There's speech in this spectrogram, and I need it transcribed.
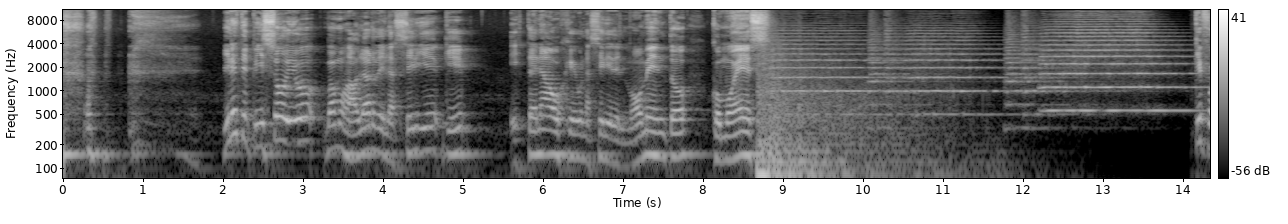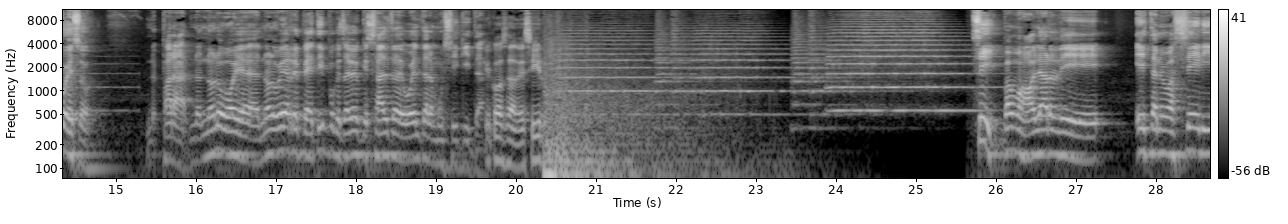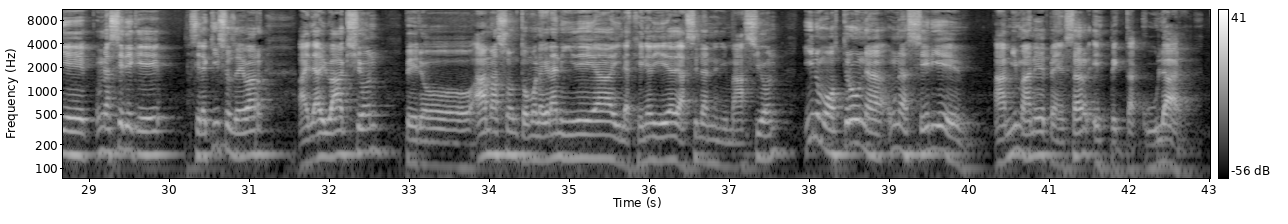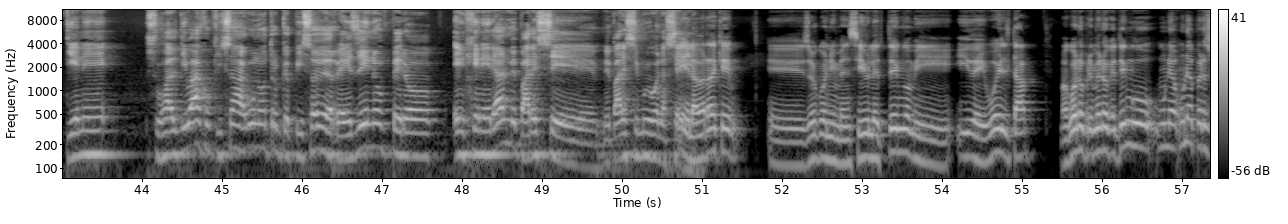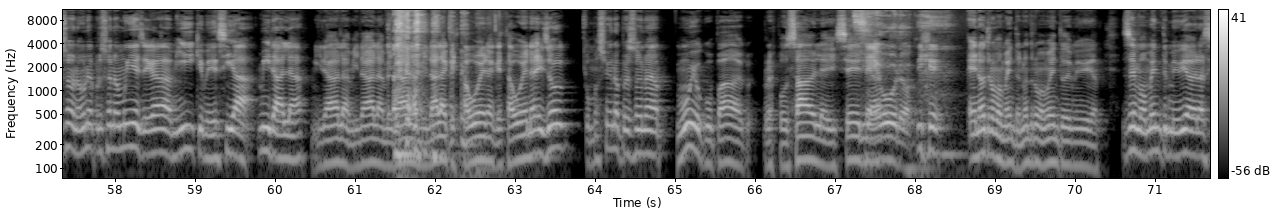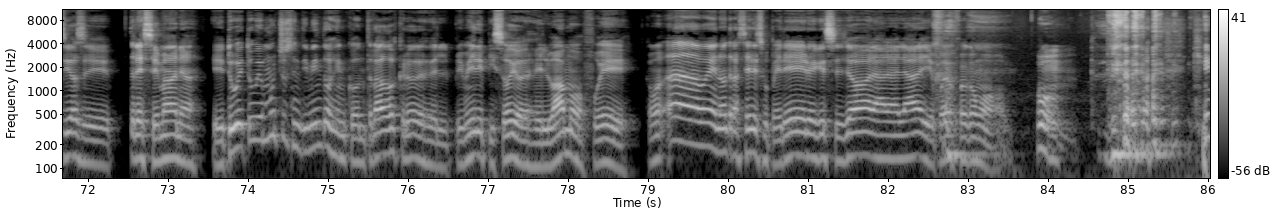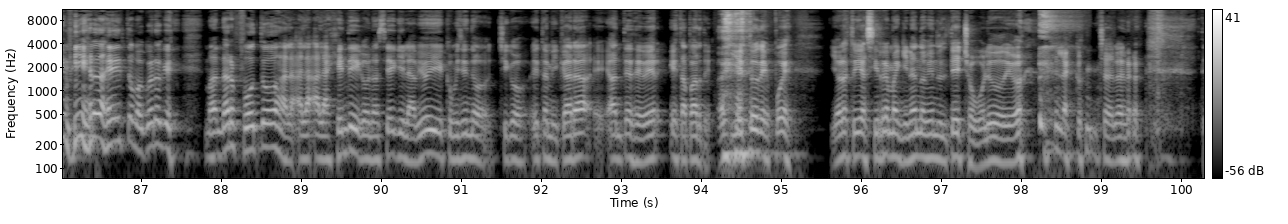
y en este episodio vamos a hablar de la serie que está en auge, una serie del momento, como es ¿Qué fue eso? Para, no, lo voy a, no lo voy a repetir porque ya veo que salta de vuelta la musiquita. ¿Qué cosa? Decir. Sí, vamos a hablar de esta nueva serie. Una serie que se la quiso llevar a live action, pero Amazon tomó la gran idea y la genial idea de hacerla en animación. Y nos mostró una, una serie, a mi manera de pensar, espectacular. Tiene sus altibajos, quizás algún otro que episodio de relleno, pero en general me parece, me parece muy buena serie. Sí, la verdad que eh, yo con Invencible tengo mi ida y vuelta. Me acuerdo primero que tengo una, una, persona, una persona muy allegada a mí que me decía, mírala, mírala, mírala, mírala, mírala, que está buena, que está buena. Y yo, como soy una persona muy ocupada, responsable y seria, Seguro. dije, en otro momento, en otro momento de mi vida. Ese momento en mi vida habrá sido hace tres semanas. Eh, tuve, tuve muchos sentimientos encontrados, creo, desde el primer episodio, desde el vamos, fue como, ah, bueno, otra serie superhéroe, qué sé yo, la, la, la, y después fue como, ¡pum! ¿Qué mierda es esto? Me acuerdo que mandar fotos a la, a, la, gente que conocía que la vio y como diciendo, chicos, esta es mi cara eh, antes de ver esta parte. Y esto después. Y ahora estoy así remaquinando viendo el techo, boludo, digo. la concha de la...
